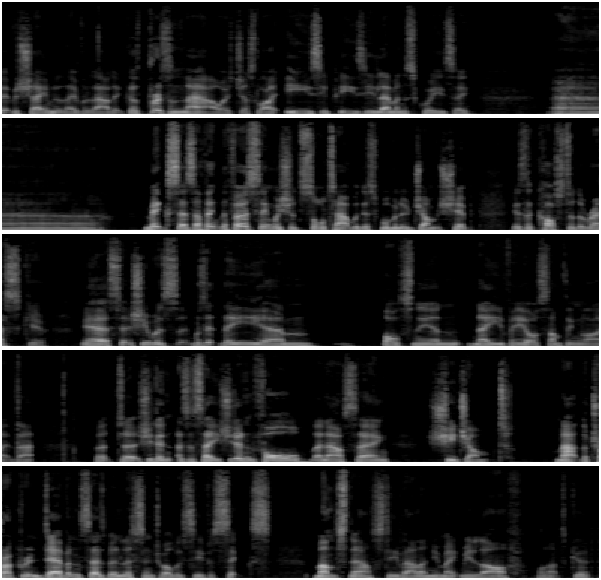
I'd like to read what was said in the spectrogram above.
Bit of a shame that they've allowed it, because prison now is just like easy peasy lemon squeezy. Uh, Mick says, I think the first thing we should sort out with this woman who jumped ship is the cost of the rescue. Yes, she was, was it the um, Bosnian Navy or something like that? But uh, she didn't, as I say, she didn't fall. They're now saying she jumped. Matt, the trucker in Devon, says, been listening to LBC for six months now. Steve Allen, you make me laugh. Well, that's good.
